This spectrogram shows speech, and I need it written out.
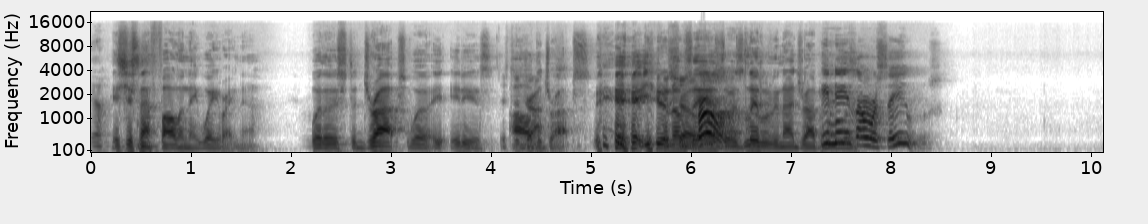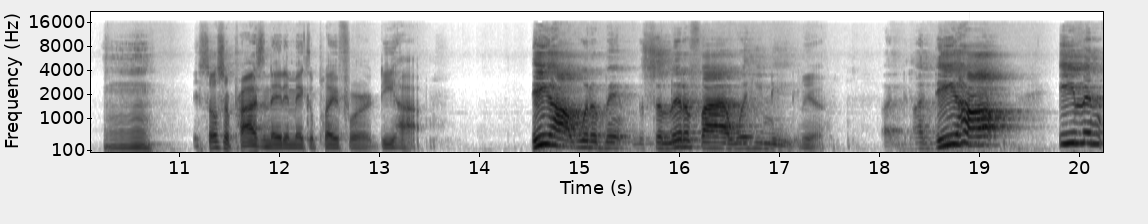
Yeah. It's just not falling their way right now. Whether it's the drops, well, it, it is It's the all drops. the drops. you know what I'm saying? Bro, so it's literally not dropping. He needs some receivers. Mm-hmm. It's so surprising they didn't make a play for D Hop. D Hop would have been solidified what he needed. Yeah. A D Hop, even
